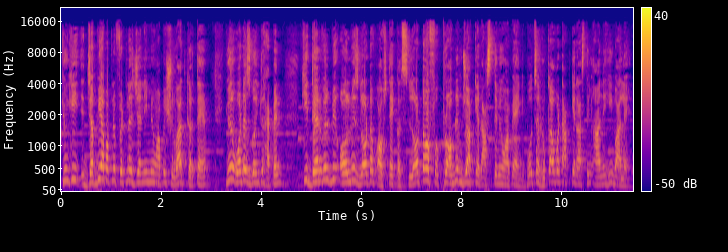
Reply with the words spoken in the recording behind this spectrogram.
क्योंकि जब भी आप अपने फिटनेस जर्नी में वहाँ पे शुरुआत करते हैं you know what is going to happen कि there will be always lot of obstacles lot of problem जो आपके रास्ते में वहाँ पे आएँगे। बहुत सारे रुकावट आपके रास्ते में आने ही वाले हैं।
